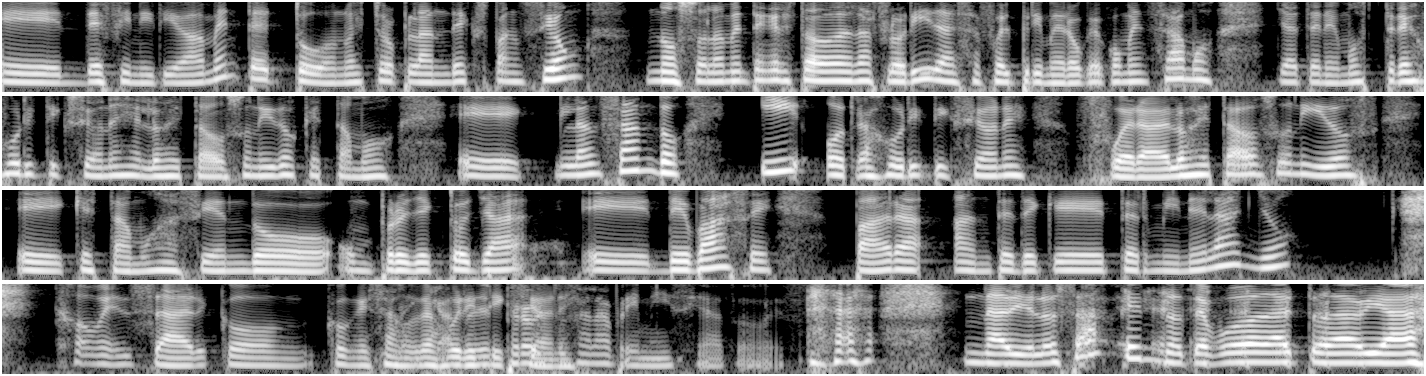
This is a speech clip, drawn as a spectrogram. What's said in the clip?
eh, definitivamente todo nuestro plan de expansión, no solamente en el estado de la Florida, ese fue el primero que comenzamos, ya tenemos tres jurisdicciones en los Estados Unidos que estamos eh, lanzando y otras jurisdicciones fuera de los Estados Unidos eh, que estamos haciendo un proyecto ya de base para antes de que termine el año comenzar con, esas otras jurisdicciones. Que la primicia todo eso. Nadie lo sabe, no te puedo dar todavía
